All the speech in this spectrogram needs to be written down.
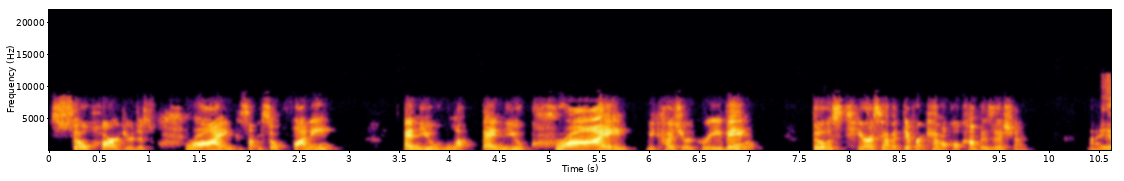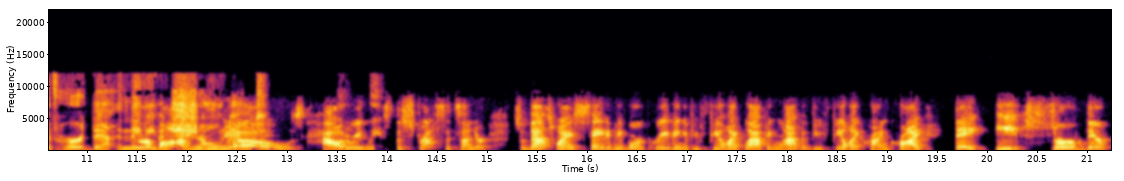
so hard you're just crying because something's so funny and you and you cry because you're grieving those tears have a different chemical composition. I have heard that and they've Your even body shown knows it. how to release the stress it's under. So that's why i say to people who are grieving if you feel like laughing laugh. If you feel like crying cry. They each serve their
